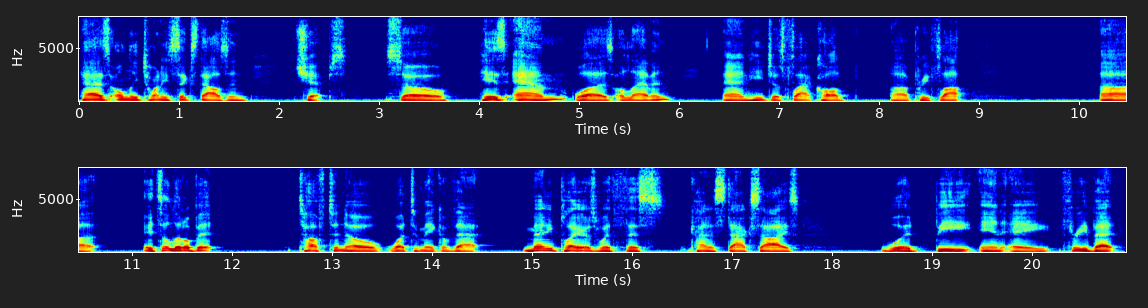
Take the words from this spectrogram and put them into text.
has only 26,000 chips. So his M was 11, and he just flat called uh, pre flop. Uh, it's a little bit tough to know what to make of that. Many players with this kind of stack size would be in a three bet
